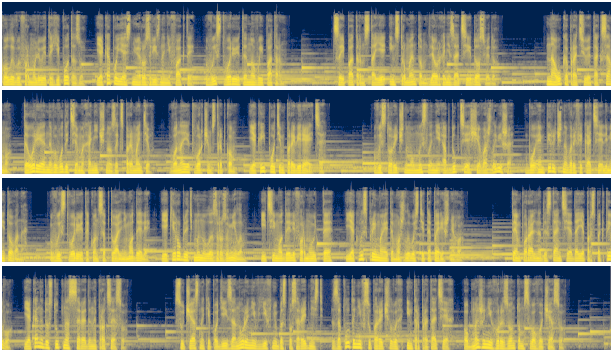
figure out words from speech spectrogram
Коли ви формулюєте гіпотезу, яка пояснює розрізнені факти, ви створюєте новий паттерн. Цей паттерн стає інструментом для організації досвіду. Наука працює так само, теорія не виводиться механічно з експериментів, вона є творчим стрибком, який потім перевіряється. В історичному мисленні абдукція ще важливіша, бо емпірична верифікація лімітована. Ви створюєте концептуальні моделі, які роблять минуле зрозумілим, і ці моделі формують те, як ви сприймаєте можливості теперішнього. Темпоральна дистанція дає перспективу, яка недоступна зсередини процесу. Сучасники подій занурені в їхню безпосередність, заплутані в суперечливих інтерпретаціях, обмежені горизонтом свого часу.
